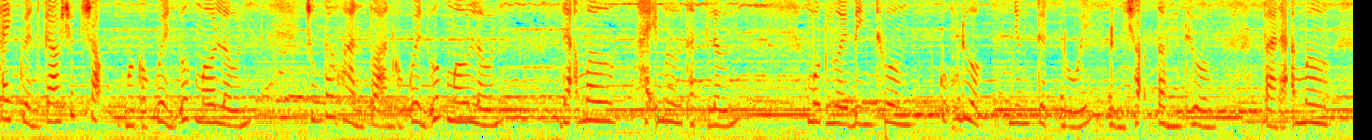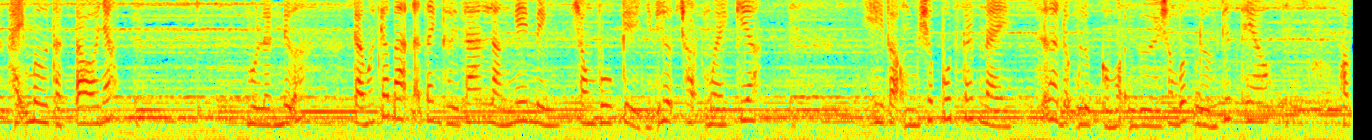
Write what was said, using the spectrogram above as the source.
hay quyền cao chức trọng mới có quyền ước mơ lớn. Chúng ta hoàn toàn có quyền ước mơ lớn. Đã mơ, hãy mơ thật lớn. Một người bình thường cũng được, nhưng tuyệt đối đừng chọn tầm thường. Và đã mơ, hãy mơ thật to nhé. Một lần nữa, cảm ơn các bạn đã dành thời gian lắng nghe mình trong vô kể những lựa chọn ngoài kia hy vọng chiếc podcast này sẽ là động lực của mọi người trong bước đường tiếp theo, hoặc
